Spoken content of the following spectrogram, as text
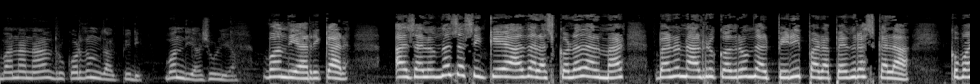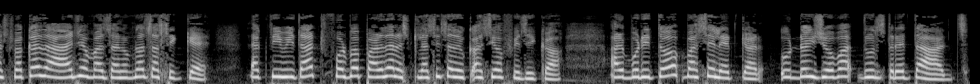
van anar al rocòdrom del Piri. Bon dia, Júlia. Bon dia, Ricard. Els alumnes de 5è A de l'Escola del Mar van anar al rocòdrom del Piri per aprendre a escalar, com es fa cada any amb els alumnes de 5è. L'activitat forma part de les classes d'educació física. El monitor va ser l'Edgar, un noi jove d'uns 30 anys.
